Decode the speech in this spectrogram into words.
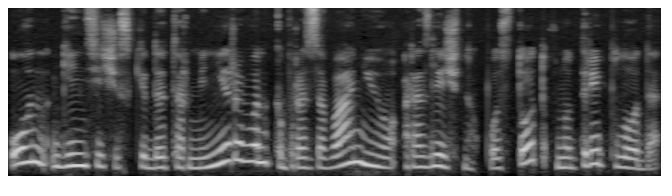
он генетически детерминирован к образованию различных пустот внутри плода,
